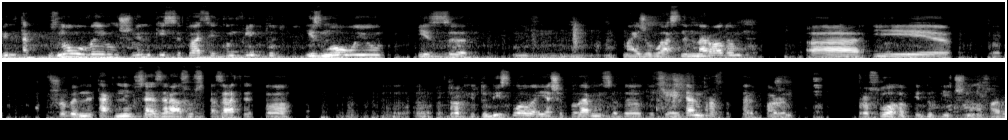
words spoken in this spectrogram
Він так знову виявив, що він в якійсь ситуації конфлікту із мовою, із майже власним народом. А, і щоб не так не все зразу сказати, то, трохи тобі слово. Я ще повернуся до, до цієї теми, просто тепер кожен про свого підопічного пару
